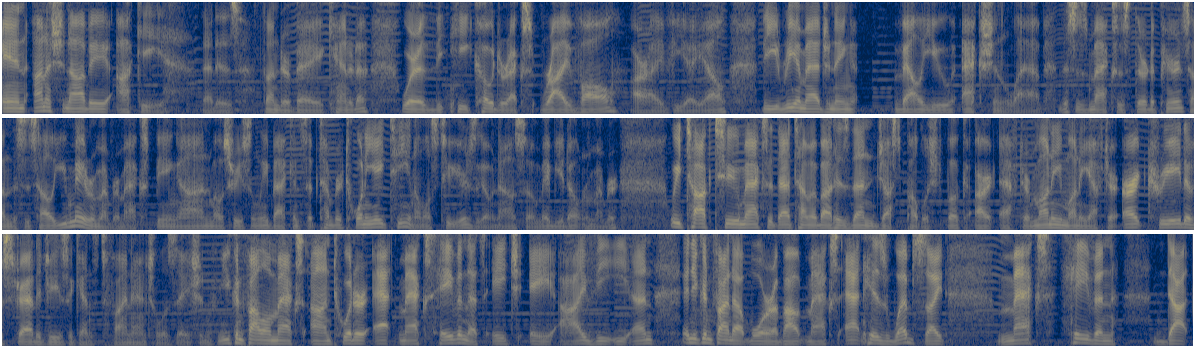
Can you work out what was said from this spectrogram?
In Anishinaabe-Aki, that is Thunder Bay, Canada, where the, he co directs RIVAL, R I V A L, the reimagining Value Action Lab. This is Max's third appearance on This Is How. You may remember Max being on most recently back in September 2018, almost two years ago now, so maybe you don't remember. We talked to Max at that time about his then just published book, Art After Money, Money After Art Creative Strategies Against Financialization. You can follow Max on Twitter at Max Haiven, that's H A I V E N, and you can find out more about Max at his website, maxhaiven.com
